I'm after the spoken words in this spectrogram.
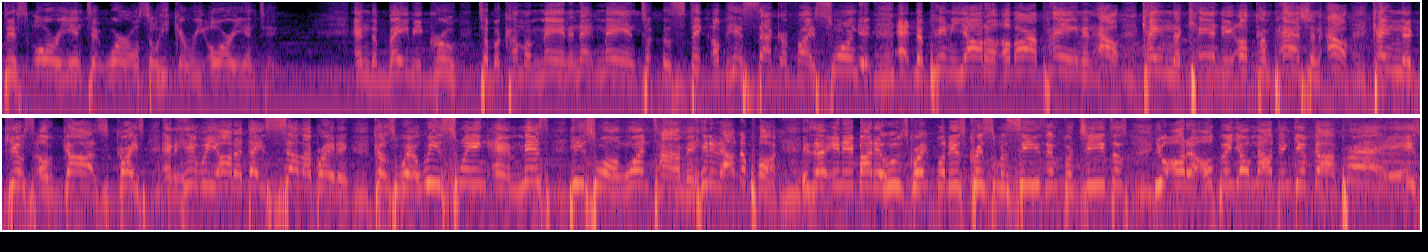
disoriented world so he could reorient it and the baby grew to become a man, and that man took the stick of his sacrifice, swung it at the pinata of our pain, and out came the candy of compassion, out came the gifts of God's grace. And here we are today celebrating because where we swing and miss, he swung one time and hit it out the park. Is there anybody who's grateful this Christmas season for Jesus? You ought to open your mouth and give God praise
